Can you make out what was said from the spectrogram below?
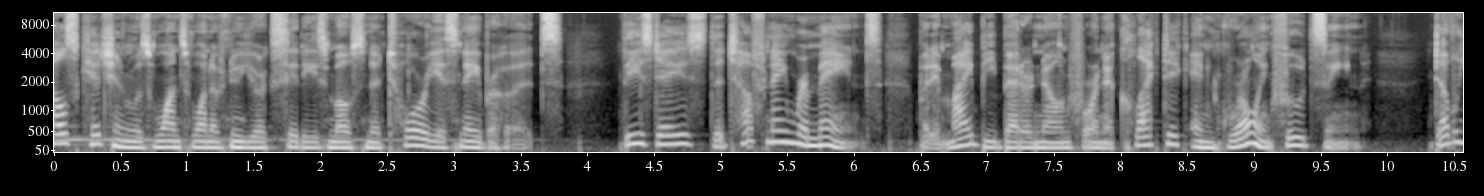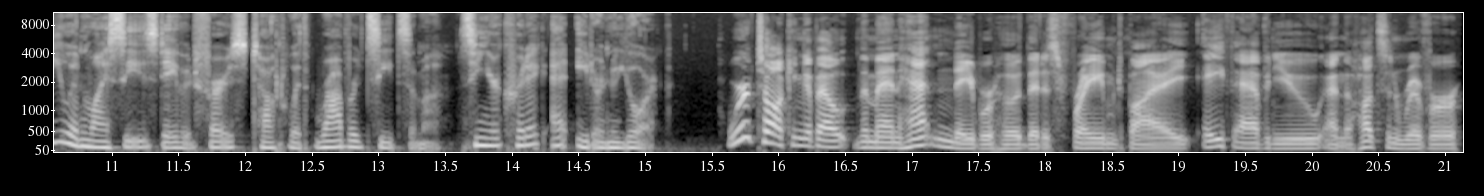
Hell's Kitchen was once one of New York City's most notorious neighborhoods. These days, the tough name remains, but it might be better known for an eclectic and growing food scene. WNYC's David Furst talked with Robert Sietsema, senior critic at Eater New York. We're talking about the Manhattan neighborhood that is framed by 8th Avenue and the Hudson River,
